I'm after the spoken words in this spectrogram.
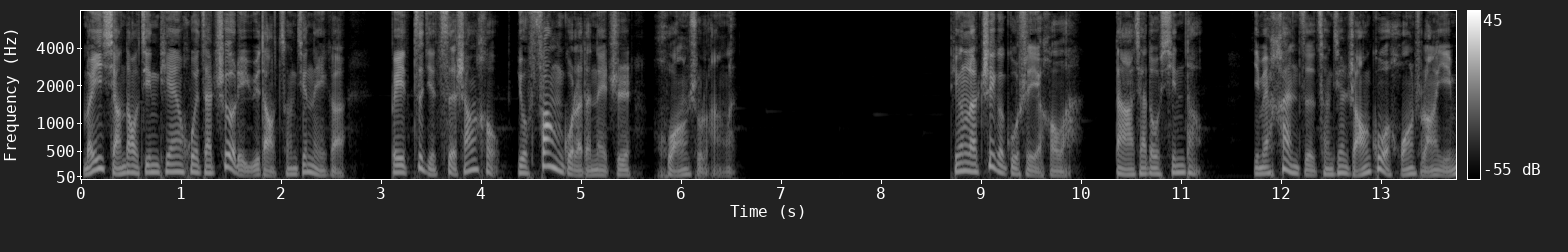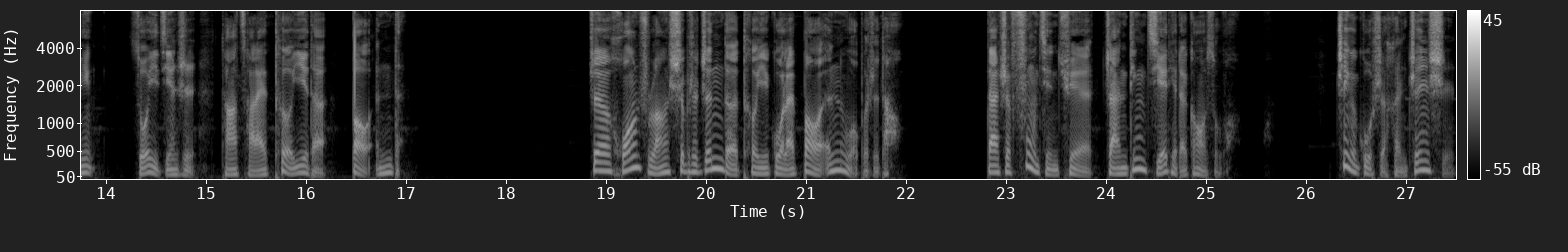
没想到今天会在这里遇到曾经那个被自己刺伤后又放过了的那只黄鼠狼了。听了这个故事以后啊，大家都心道：因为汉子曾经饶过黄鼠狼一命，所以今日他才来特意的报恩的。这黄鼠狼是不是真的特意过来报恩，我不知道。但是父亲却斩钉截铁的告诉我，这个故事很真实，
